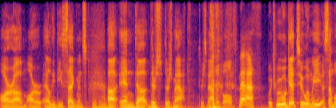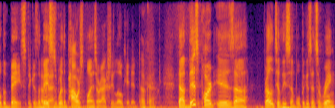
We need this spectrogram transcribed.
our um, our LED segments, uh, and uh, there's there's math. There's math involved. Math. Which we will get to when we assemble the base because the base is where the power supplies are actually located. Okay. Now this part is uh, relatively simple because it's a ring.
